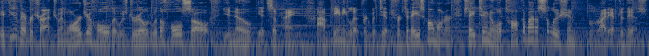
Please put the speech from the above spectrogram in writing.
If you've ever tried to enlarge a hole that was drilled with a hole saw, you know it's a pain. I'm Danny Lipford with tips for today's homeowner. Stay tuned and we'll talk about a solution right after this.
